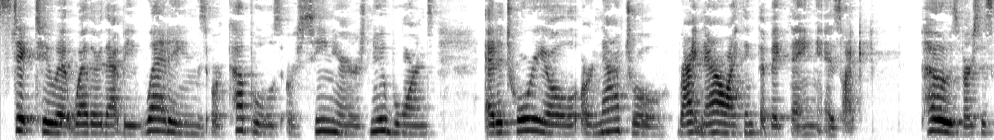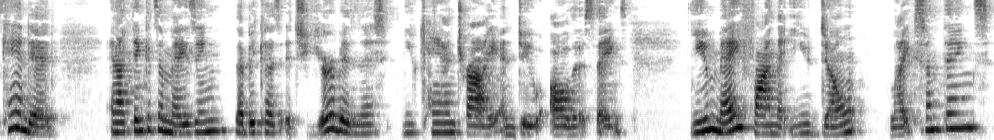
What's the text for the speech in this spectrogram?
stick to it, whether that be weddings or couples or seniors, newborns, editorial or natural. Right now, I think the big thing is like pose versus candid. And I think it's amazing that because it's your business, you can try and do all those things. You may find that you don't like some things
